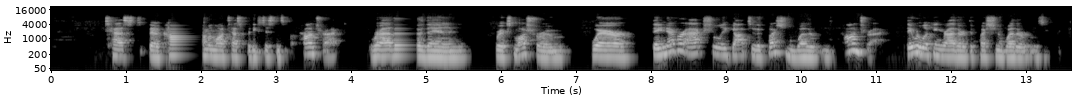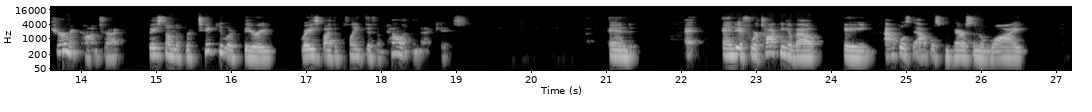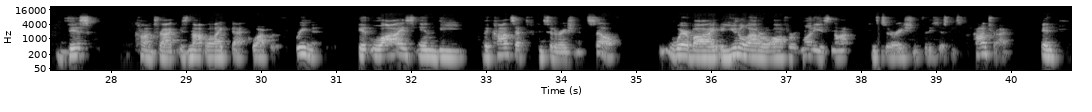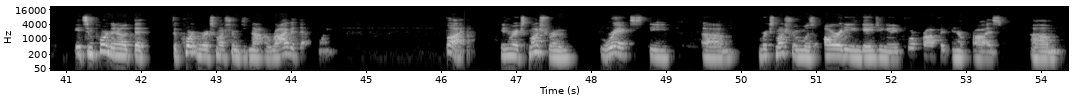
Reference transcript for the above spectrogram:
test, the common law test for the existence of a contract, rather than Rick's Mushroom, where they never actually got to the question of whether it was a contract. They were looking rather at the question of whether it was a procurement contract based on the particular theory raised by the plaintiff appellant in that case. And, and if we're talking about a apples to apples comparison of why this contract is not like that cooperative agreement. It lies in the, the concept of consideration itself, whereby a unilateral offer of money is not consideration for the existence of a contract. And it's important to note that the court in Rick's Mushroom did not arrive at that point. But in Rick's Mushroom, Rick's, the um, Rick's Mushroom was already engaging in a for-profit enterprise um,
